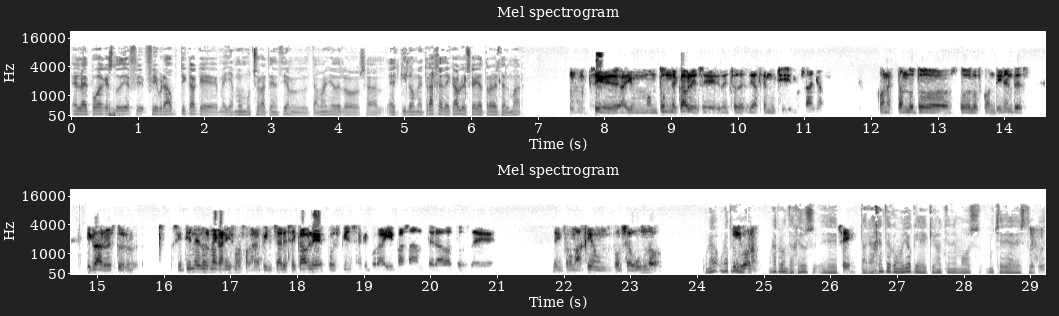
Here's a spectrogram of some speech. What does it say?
en la época que estudié fi- fibra óptica que me llamó mucho la atención el tamaño de los, o sea, el kilometraje de cables que hay a través del mar. Sí, hay un montón de cables, eh, de hecho desde hace muchísimos años, conectando todos, todos los continentes. Y claro, esto es, si tienes los mecanismos para pinchar ese cable, pues piensa que por ahí pasan teradatos de, de información por segundo. Una, una, Y pregunta, bueno. una pregunta, Jesús. eh, Sí. Para gente como yo que, que no tenemos mucha idea de esto, Ujú.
